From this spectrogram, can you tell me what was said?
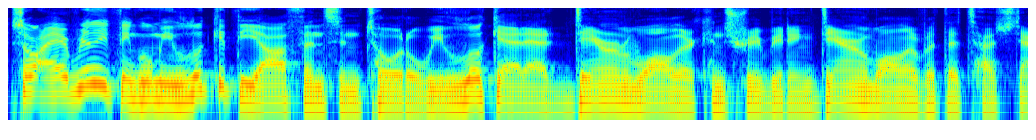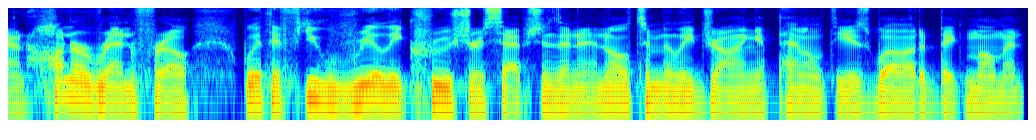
So I really think when we look at the offense in total, we look at, at Darren Waller contributing, Darren Waller with the touchdown, Hunter Renfrow with a few really crucial receptions and, and ultimately drawing a penalty as well at a big moment.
